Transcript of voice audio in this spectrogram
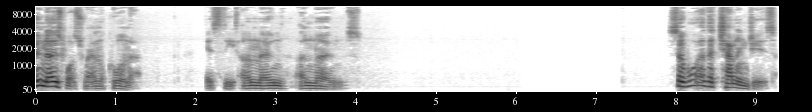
Who knows what's around the corner? It's the unknown unknowns. So what are the challenges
